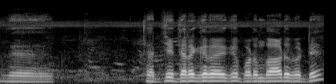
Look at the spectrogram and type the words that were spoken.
இந்த சர்ச்சை திறக்கிறதுக்கு படும்பாடுபட்டு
